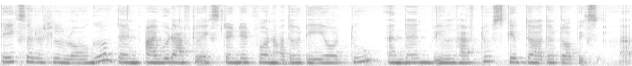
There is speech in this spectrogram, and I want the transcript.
takes a little longer then i would have to extend it for another day or two and then we'll have to skip the other topics uh,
